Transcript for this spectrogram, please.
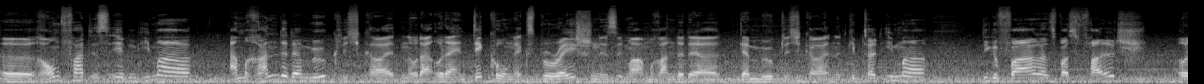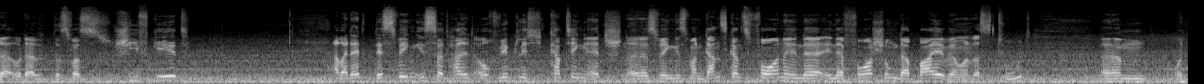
Äh, Raumfahrt ist eben immer am Rande der Möglichkeiten oder, oder Entdeckung, Exploration ist immer am Rande der, der Möglichkeiten. Es gibt halt immer die Gefahr, dass was falsch oder, oder dass was schief geht. Aber deswegen ist das halt auch wirklich Cutting Edge. Ne? Deswegen ist man ganz, ganz vorne in der, in der Forschung dabei, wenn man das tut. Ähm, und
